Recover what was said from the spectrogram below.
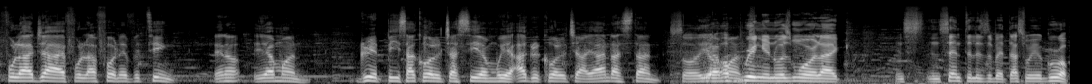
full of joy, full of fun, everything. You know, yeah, man. Great piece of culture, same way. Agriculture, you understand? So your Yeah, man. upbringing was more like in, in St. Elizabeth. That's where you grew up.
